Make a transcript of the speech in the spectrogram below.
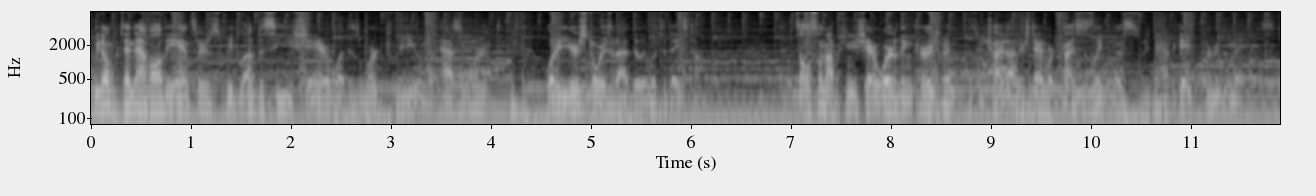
We don't pretend to have all the answers. We'd love to see you share what has worked for you and what hasn't worked. What are your stories about dealing with today's topic? It's also an opportunity to share a word of encouragement as we try to understand where Christ is leading us as we navigate through the maze.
